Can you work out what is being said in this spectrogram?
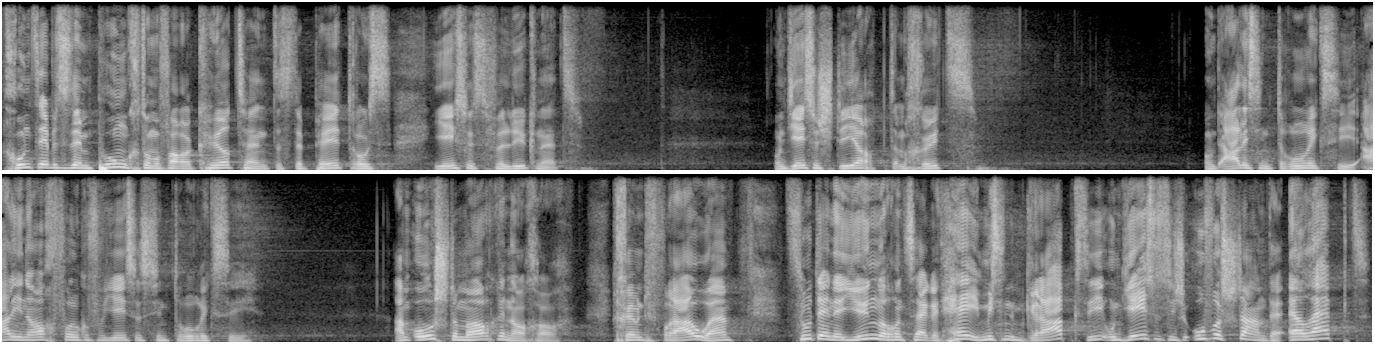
kommt es eben zu dem Punkt, wo wir vorher gehört haben, dass der Petrus Jesus verleugnet. Und Jesus stirbt am Kreuz. Und alle sind traurig Alle Nachfolger von Jesus sind traurig Am Ostermorgen nachher kommen Frauen zu diesen Jüngern und sagen, hey, wir sind im Grab und Jesus ist auferstanden, er lebt.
